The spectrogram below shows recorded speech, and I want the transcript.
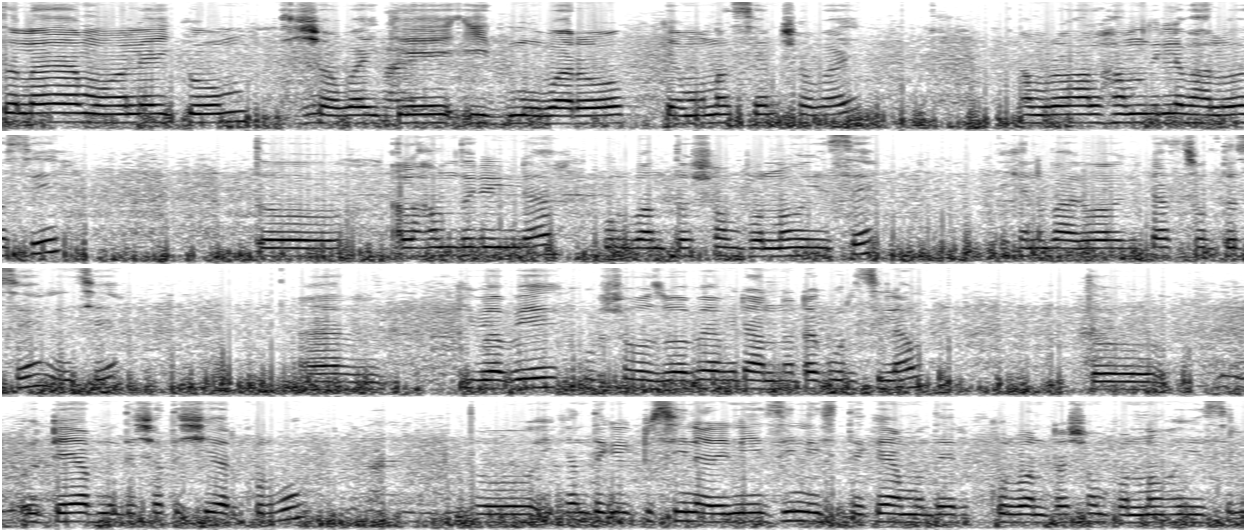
আসসালামু আলাইকুম। সবাইকে ঈদ মুবারক। কেমন আছেন সবাই? আমরা আলহামদুলিল্লাহ ভালো আছি। তো আলহামদুলিল্লাহ কুরবান তো সম্পন্ন হয়েছে। এখানে ভাগাভাগি কাজ চলতেছে নিচে। আর কীভাবে খুব সহজভাবে আমি রান্নাটা করেছিলাম। তো ওইটাই আপনাদের সাথে শেয়ার করব। তো এখান থেকে একটু সিনারি নিয়েছি। নিচ থেকে আমাদের কোরবানটা সম্পন্ন হয়েছিল।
